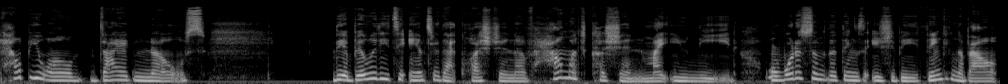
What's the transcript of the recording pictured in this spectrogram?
help you all diagnose the ability to answer that question of how much cushion might you need, or what are some of the things that you should be thinking about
